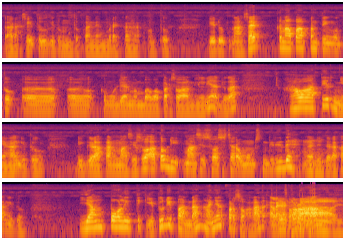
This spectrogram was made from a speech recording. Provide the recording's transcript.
ke arah situ gitu menentukan yang mereka untuk hidup. Nah saya kenapa penting untuk eh, eh, kemudian membawa persoalan ini adalah khawatirnya gitu di gerakan mahasiswa atau di mahasiswa secara umum sendiri deh nggak Hmm. di gerakan itu yang politik itu dipandang hanya persoalan elektoral. Ah, ya.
